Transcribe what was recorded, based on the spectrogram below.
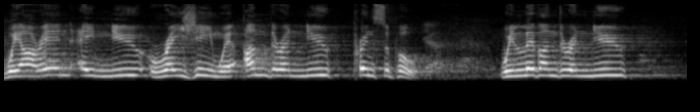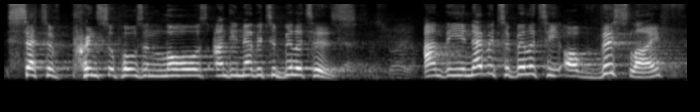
We are in a new regime, we're under a new principle. We live under a new set of principles and laws and inevitabilities. And the inevitability of this life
